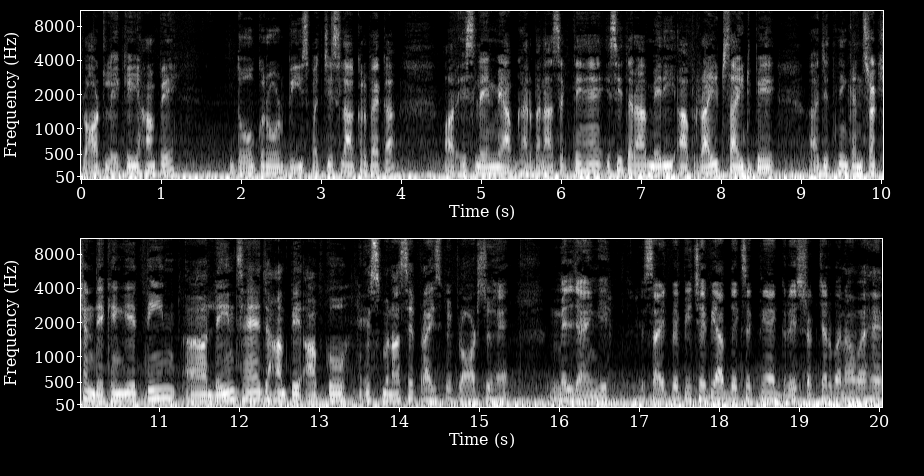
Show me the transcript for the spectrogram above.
प्लॉट लेके यहाँ पे दो करोड़ बीस, पच्चीस लाख रुपए का और इस लेन में आप घर बना सकते हैं। इसी तरह मेरी आप राइट साइड पे जितनी कंस्ट्रक्शन देखेंगे तीन लेन्स हैं जहाँ पे आपको इस मुनासिब प्राइस पे प्लॉट्स जो है मिल जाएँगे। इस साइड पे पीछे भी आप देख सकते हैं ग्रे स्ट्रक्चर बना हुआ है।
